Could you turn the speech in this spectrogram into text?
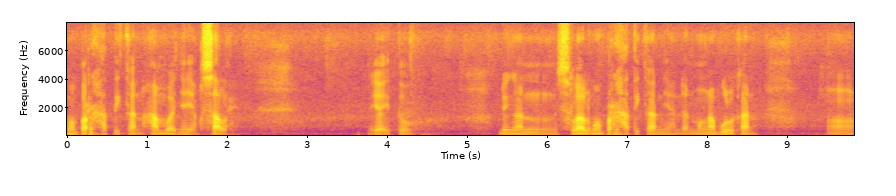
memperhatikan hambanya yang saleh, yaitu dengan selalu memperhatikannya dan mengabulkan uh,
